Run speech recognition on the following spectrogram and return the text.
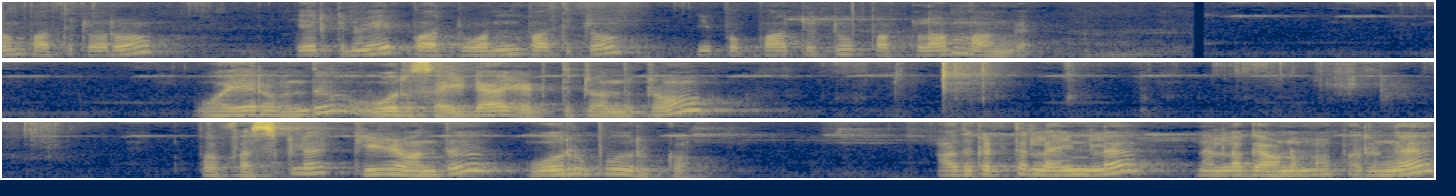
தான் பார்த்துட்டு வரோம். ஏற்கனவே பார்ட் ஒன் பார்த்துட்டோம். இப்போ பார்ட் டூ பார்க்கலாம் வாங்க. ஒயரை வந்து ஒரு சைடாக எடுத்துகிட்டு வந்துட்டோம். இப்போ ஃபஸ்ட்டில் கீழே வந்து ஒரு பூ இருக்கும். அதுக்கடுத்த லைனில் நல்லா கவனமாக பாருங்கள்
